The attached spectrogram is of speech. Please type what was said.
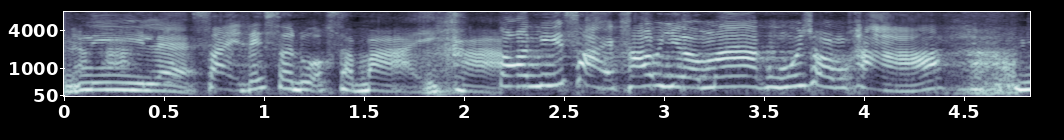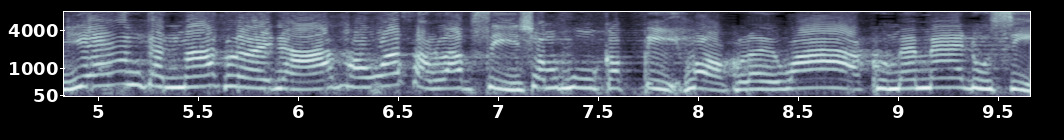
นะคะนี่แหละ ใส่ได้สะดวกสบายค่ะ ตอนนี้สายเข้าเยอะมากคุณผู้ชมค่ะแย่งกันมากเลยนะ เพราะว่าสำหรับสีชมพูกะปิบอกเลยว่า คุณแม่แม่ๆดูสิ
